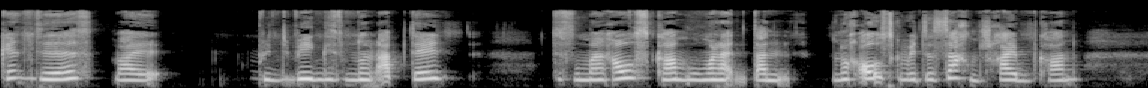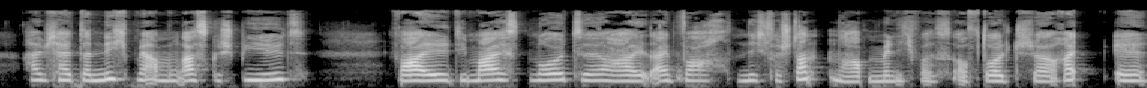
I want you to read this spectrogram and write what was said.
kennt ihr das? Weil wegen diesem neuen Update, das wo mal rauskam, wo man halt dann nur noch ausgewählte Sachen schreiben kann, habe ich halt dann nicht mehr Among Us gespielt, weil die meisten Leute halt einfach nicht verstanden haben, wenn ich was auf Deutsch äh,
